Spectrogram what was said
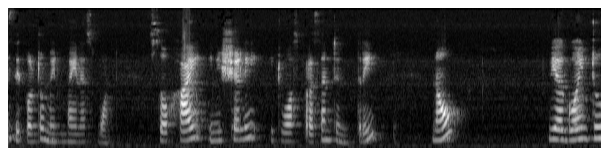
is equal to mid minus 1 so high initially it was present in 3 now we are going to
